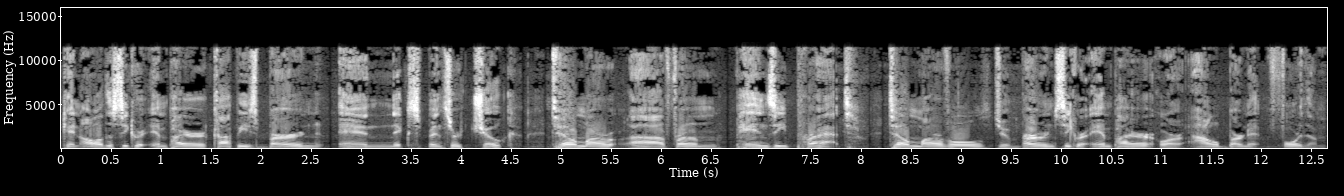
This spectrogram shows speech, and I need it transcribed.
Can all the Secret Empire copies burn and Nick Spencer choke? Tell Mar uh, from Pansy Pratt. Tell Marvel to burn Secret Empire or I'll burn it for them.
